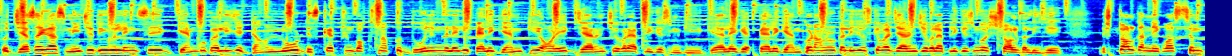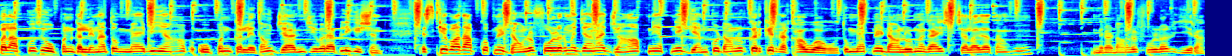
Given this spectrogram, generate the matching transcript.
तो जैसा कि नीचे दी हुई लिंक से गेम को कर लीजिए डाउनलोड डिस्क्रिप्शन बॉक्स में आपको दो लिंक मिलेगी, पहले गेम की और एक जैरन चेवर एप्लीकेशन की। पहले पहले गेम को डाउनलोड कर लीजिए, उसके बाद जैरन चेवर एप्लीकेशन को इंस्टॉल कर लीजिए। इंस्टॉल करने के बाद सिंपल आपको उसे ओपन कर लेना तो मैं भी यहाँ ओपन कर लेता हूँ जैरन चेवर एप्लीकेशन इसके बाद आपको अपने डाउनलोड फोल्डर में जाना जहाँ अपने अपने गेम को डाउनलोड करके रखा हुआ हो। तो मैं अपने डाउनलोड में गाइस चला जाता हूँ। मेरा डाउनलोड फोल्डर ये रहा।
